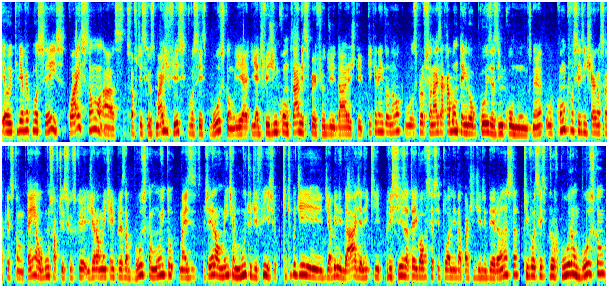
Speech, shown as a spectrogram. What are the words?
Eu queria ver com vocês quais são as soft skills mais difíceis que vocês buscam e é, e é difícil de encontrar nesse perfil de, da área de TI, porque querendo ou não, os profissionais acabam tendo coisas em comuns, né? Né? O, como que vocês enxergam essa questão? Tem alguns soft skills que geralmente a empresa busca muito, mas geralmente é muito difícil? Que tipo de, de habilidade ali que precisa ter, igual você citou ali da parte de liderança, que vocês procuram, buscam,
